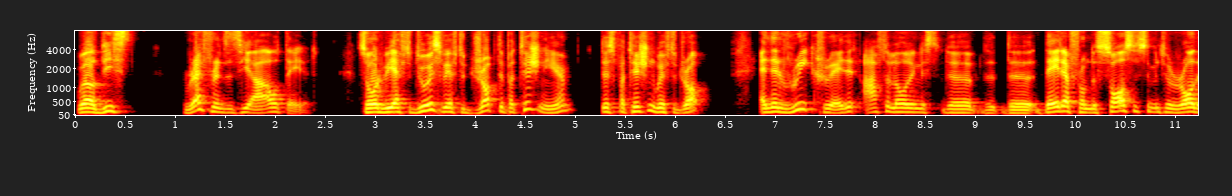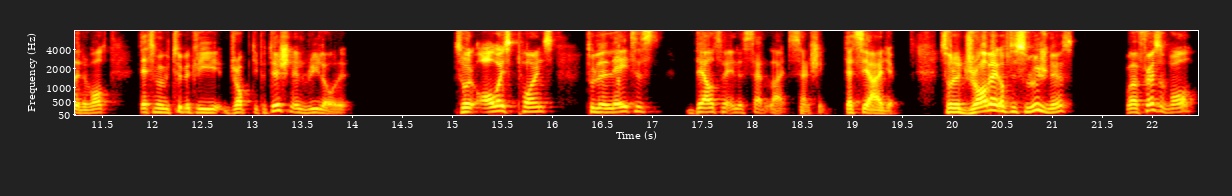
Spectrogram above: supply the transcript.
well, these references here are outdated. So what we have to do is we have to drop the partition here. This partition we have to drop and then recreate it after loading this, the, the, the data from the source system into the raw data vault. That's when we typically drop the partition and reload it. So it always points to the latest delta in the satellite, essentially. That's the idea. So the drawback of the solution is, well, first of all,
